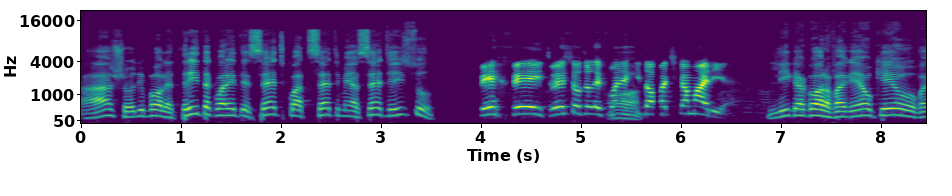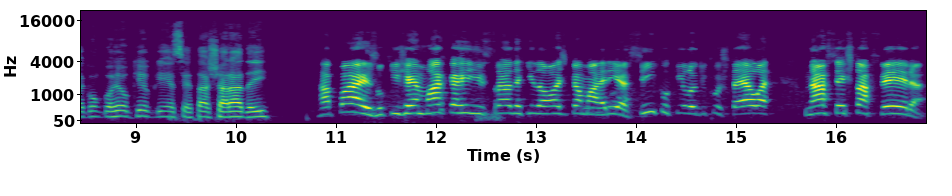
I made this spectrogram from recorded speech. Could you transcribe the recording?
Ah, show de bola. É 3047 4767, é isso? Perfeito. Esse é o telefone Ó. aqui da Ótica Maria. Liga agora, vai ganhar o quê? Ou vai concorrer o quê? Quem acertar a charada aí? Rapaz, o que já é marca registrada aqui da Ótica Maria, 5 quilos de costela na sexta-feira.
